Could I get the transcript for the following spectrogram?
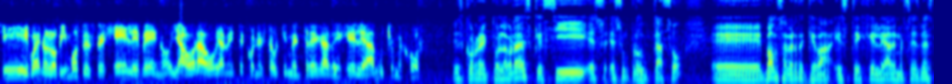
Sí, bueno, lo vimos desde GLB, ¿no? Y ahora, obviamente, con esta última entrega de GLA, mucho mejor. Es correcto, la verdad es que sí, es, es un productazo. Eh, vamos a ver de qué va este GLA de Mercedes-Benz.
